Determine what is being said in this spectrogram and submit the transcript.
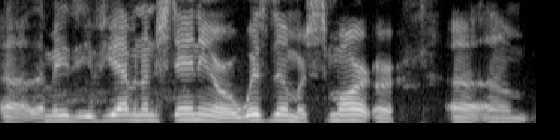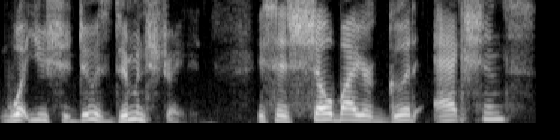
Uh, that means if you have an understanding or wisdom or smart or uh, um, what you should do is demonstrated. He says, show by your good actions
